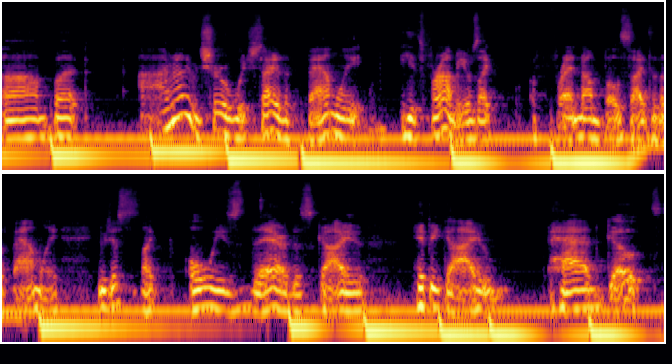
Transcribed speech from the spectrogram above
Um, but I'm not even sure which side of the family he's from. He was like a friend on both sides of the family. He was just like always there. This guy, hippie guy who had goats,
